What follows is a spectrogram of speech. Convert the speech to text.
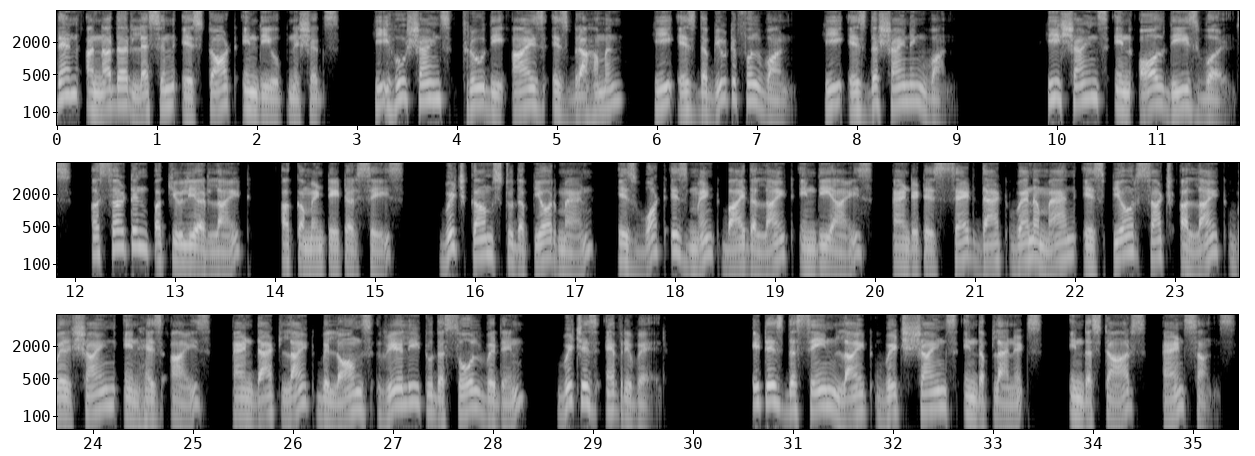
Then another lesson is taught in the Upanishads. He who shines through the eyes is Brahman, he is the beautiful one, he is the shining one. He shines in all these worlds. A certain peculiar light, a commentator says, which comes to the pure man, is what is meant by the light in the eyes, and it is said that when a man is pure such a light will shine in his eyes, and that light belongs really to the soul within, which is everywhere. It is the same light which shines in the planets, in the stars and suns.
